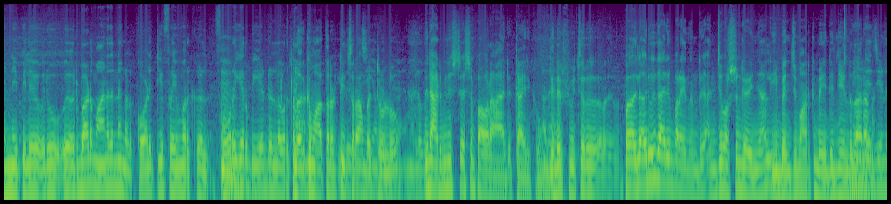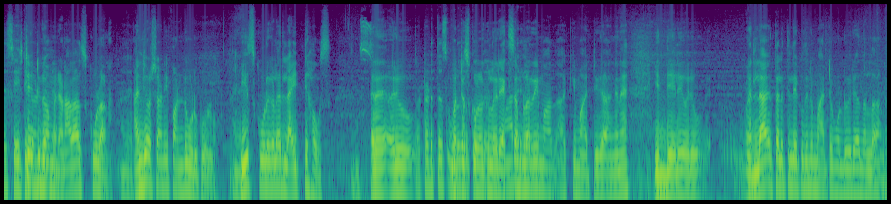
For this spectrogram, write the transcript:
എൻ ഐ പിയിൽ ഒരു ഒരുപാട് മാനദണ്ഡങ്ങൾ ക്വാളിറ്റി ഫ്രെയിം വർക്കുകൾ ഫോർ ഇയർ ബി എഡ് ഉള്ളവർക്ക് ഉള്ളവർക്ക് ടീച്ചർ ആകാൻ പറ്റുള്ളൂ. ഇതിന്റെ അഡ്മിനിസ്ട്രേഷൻ പവർ ആർക്കായിരിക്കും? ഇതിന്റെ ഒരു ഫ്യൂച്ചർ ഇപ്പൊ അതിൽ ഒരു കാര്യം പറയുന്നുണ്ട്. അഞ്ച് വർഷം കഴിഞ്ഞാൽ ഈ ബെഞ്ച് മാർക്ക് മെയിന്റെയിൻ ചെയ്യേണ്ടത് ആരാണ് സ്റ്റേറ്റ് ഗവൺമെന്റ് ആണ്. അതാ സ്കൂളാണ് അഞ്ച് വർഷമാണ് ഈ ഫണ്ട് കൊടുക്കുകയുള്ളൂ ഈ സ്കൂളുകളെ ഒരു ലൈറ്റ് ഹൗസ് ഒരു ഒരു തൊട്ടടുത്ത മറ്റു സ്കൂളുകൾക്കുള്ള ഒരു എക്സംപ്ലറി ആക്കി മാറ്റുക. അങ്ങനെ ഇന്ത്യയിലെ ഒരു എല്ലാ തലത്തിലേക്കും ഇതിന് മാറ്റം കൊണ്ടുവരിക എന്നുള്ളതാണ്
